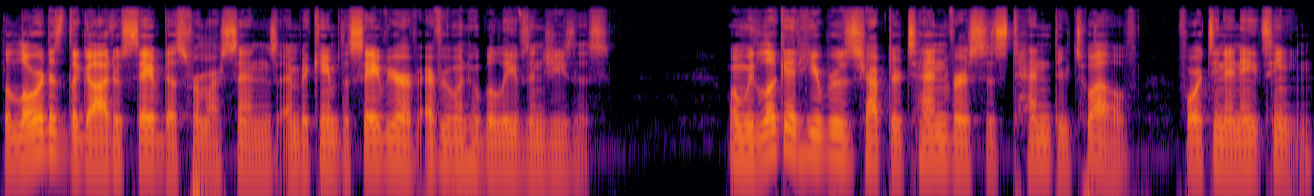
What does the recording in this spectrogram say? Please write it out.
The Lord is the God who saved us from our sins and became the Savior of everyone who believes in Jesus. When we look at Hebrews chapter 10 verses 10 through 12, 14 and 18,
